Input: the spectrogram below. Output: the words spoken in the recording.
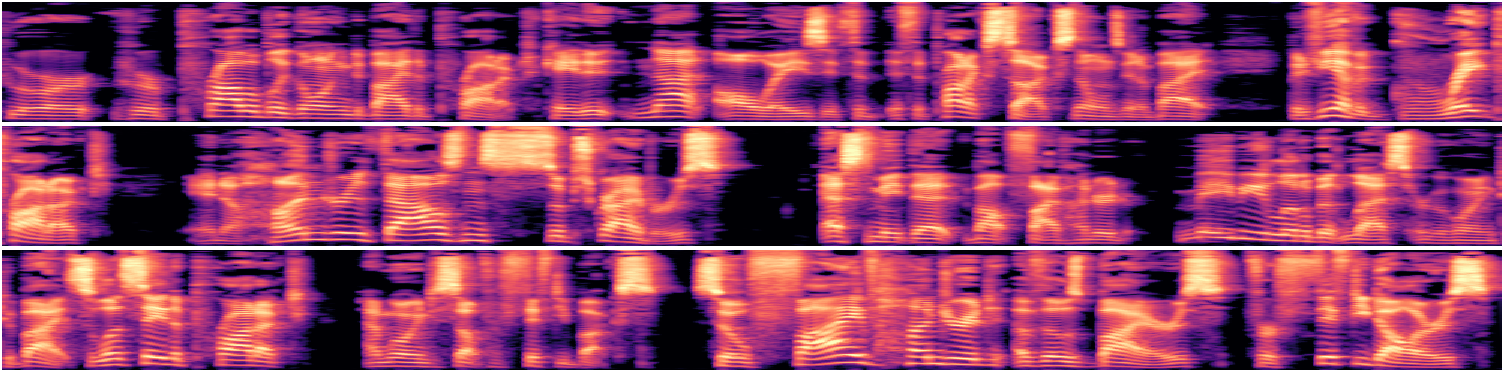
who are who are probably going to buy the product. Okay, not always. If the if the product sucks, no one's going to buy it. But if you have a great product and hundred thousand subscribers, estimate that about 500, maybe a little bit less, are going to buy it. So let's say the product I'm going to sell for 50 bucks. So 500 of those buyers for $50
